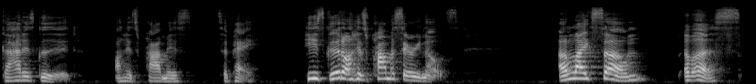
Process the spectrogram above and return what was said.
God is good on his promise to pay. He's good on his promissory notes. Unlike some of us,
